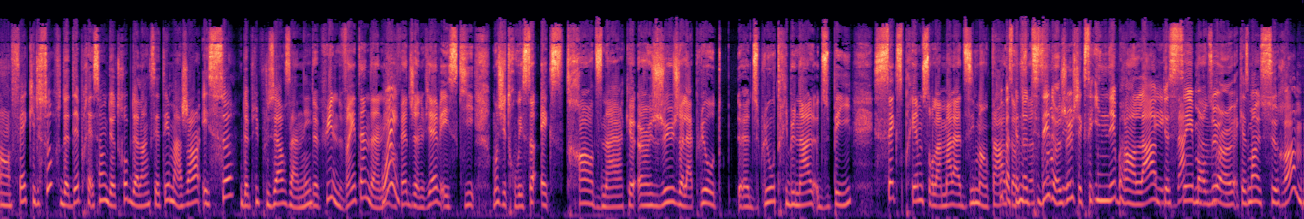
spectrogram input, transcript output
en fait qu'il souffre de dépression et de troubles de l'anxiété majeure et ce depuis plusieurs années. Depuis une vingtaine d'années en fait, Geneviève. Et ce qui, moi j'ai trouvé ça extraordinaire qu'un juge de la plus haute euh, du plus haut tribunal du pays s'exprime sur la maladie mentale. parce que notre idée d'un juge, c'est que c'est inébranlable, que c'est, mon Dieu, quasiment un surhomme.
